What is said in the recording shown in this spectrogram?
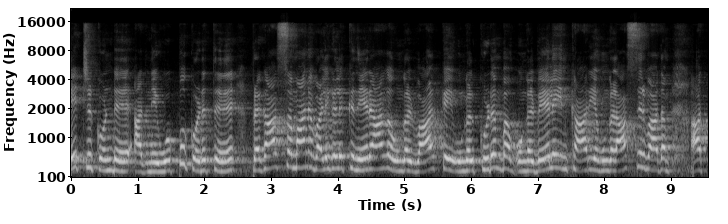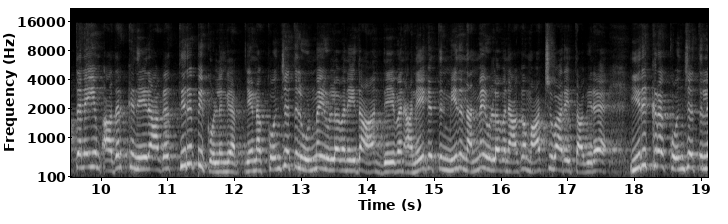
ஏற்றுக்கொண்டு அதனை ஒப்பு கொடுத்து பிரகாசமான வழிகளுக்கு நேராக உங்கள் வாழ்க்கை உங்கள் குடும்பம் உங்கள் வேலையின் காரியம் உங்கள் ஆசீர்வாதம் அத்தனையும் அதற்கு நேராக திருப்பிக் கொள்ளுங்க. ஏன்னா கொஞ்சத்தில் உண்மை உள்ளவனை தான் தேவன் அநேகத்தின் மீது நன்மை உள்ளவனாக மாற்றுவாரே தவிர இருக்கிற கொஞ்சத்துல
